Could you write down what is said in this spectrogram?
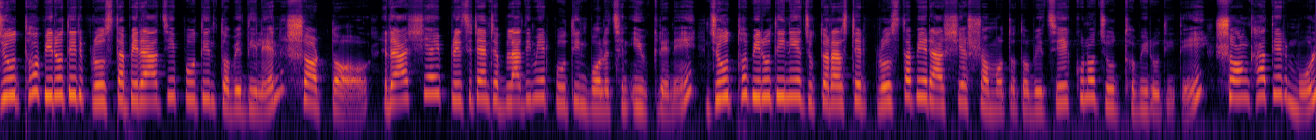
যুদ্ধবিরতির প্রস্তাবে রাজি পুতিন তবে দিলেন শর্ত। রাশিয়ায় প্রেসিডেন্ট ভ্লাদিমির পুতিন বলেছেন ইউক্রেনে যুদ্ধবিরতি নিয়ে যুক্তরাষ্ট্রের প্রস্তাবে রাশিয়া সম্মত, তবে যে কোনো যুদ্ধবিরতিতে সংঘাতের মূল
